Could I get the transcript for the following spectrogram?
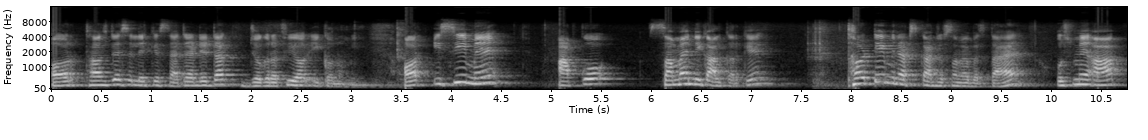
और थर्सडे से लेकर सैटरडे तक ज्योग्राफी और इकोनॉमी और इसी में आपको समय निकाल करके थर्टी मिनट्स का जो समय बचता है, उसमें आप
